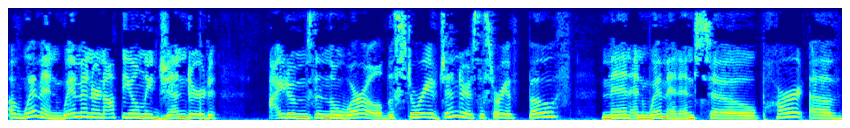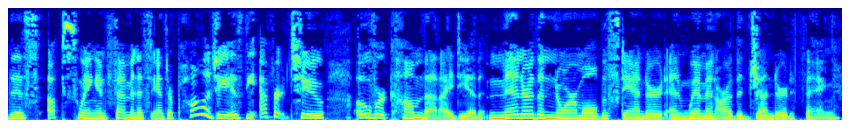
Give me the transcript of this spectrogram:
of women. Women are not the only gendered items in the world. The story of gender is the story of both men and women. And so part of this upswing in feminist anthropology is the effort to overcome that idea that men are the normal, the standard, and women are the gendered thing.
